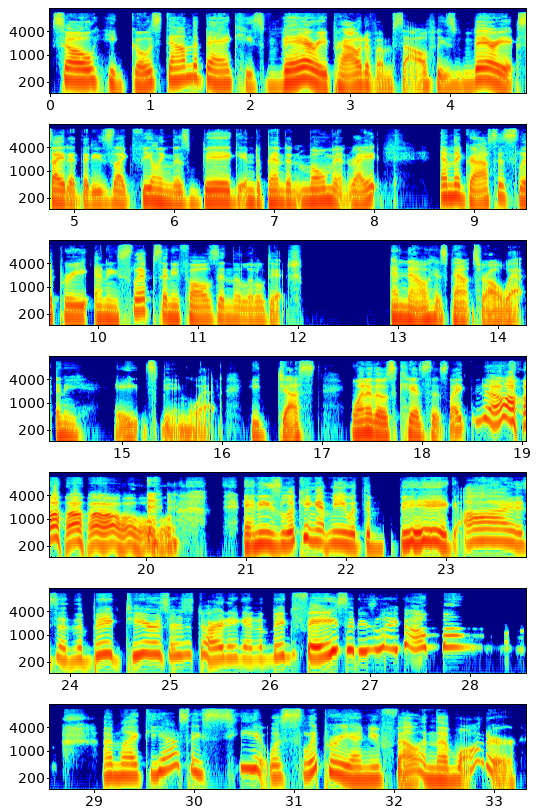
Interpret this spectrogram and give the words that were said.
So he goes down the bank. He's very proud of himself. He's very excited that he's like feeling this big independent moment, right? And the grass is slippery and he slips and he falls in the little ditch. And now his pants are all wet and he hates being wet. He just, one of those kids that's like, no. and he's looking at me with the big eyes and the big tears are starting and the big face. And he's like, oh, I'm like, yes, I see it was slippery and you fell in the water.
